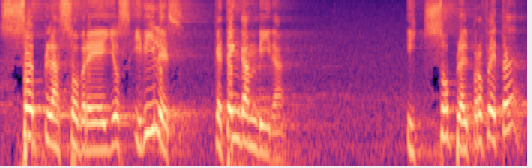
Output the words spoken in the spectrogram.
sopla sobre ellos y diles que tengan vida. Y sopla el profeta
